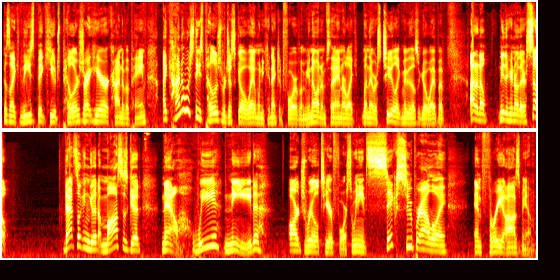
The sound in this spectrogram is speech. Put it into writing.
because like these big huge pillars right here are kind of a pain. I kind of wish these pillars would just go away when you connected four of them you know what i'm saying? Or like when there was two like maybe those would go away but i don't know. Neither here nor there. So that's looking good. Moss is good. Now we need our drill tier four. So we need six super alloy and three osmium.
